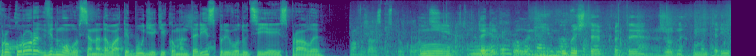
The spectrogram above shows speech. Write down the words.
Прокурор відмовився надавати будь-які коментарі з приводу цієї справи. Вам зараз поспілкуватися. Ні, декілька хвилин. Вибачте, проте жодних коментарів.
